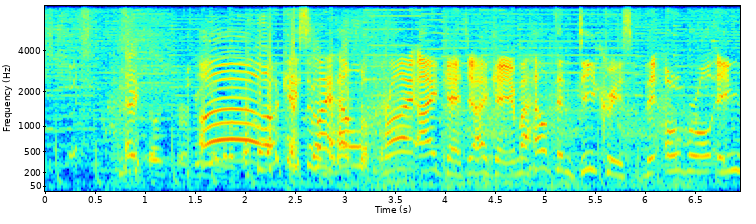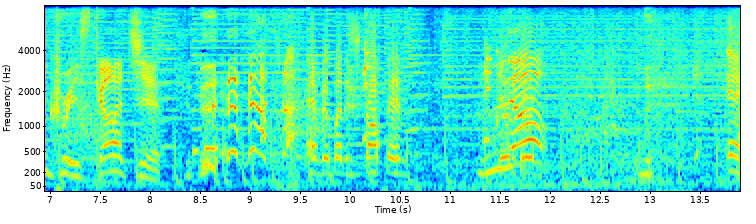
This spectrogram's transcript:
There goes for me. Oh, okay, so my health, right, I get you, I get you. My health didn't decrease, the overall increase, gotcha. Everybody stop him. No! Eh.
